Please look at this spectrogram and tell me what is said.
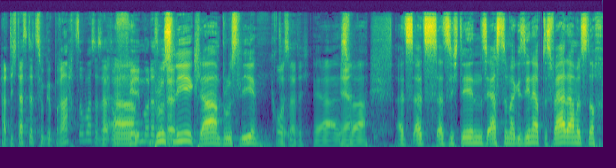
hat dich das dazu gebracht, sowas? Also halt ähm, Film oder Bruce so? Bruce Lee, klar, Bruce Lee. Großartig. Ja, es ja. war, als, als, als ich den das erste Mal gesehen habe, das war ja damals noch,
